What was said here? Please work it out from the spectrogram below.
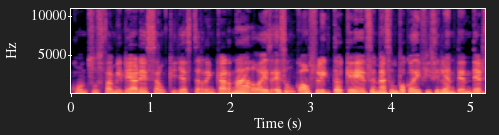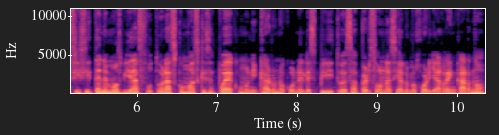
con sus familiares aunque ya esté reencarnado. Es, es un conflicto que se me hace un poco difícil entender si sí tenemos vidas futuras, cómo es que se puede comunicar uno con el espíritu de esa persona si a lo mejor ya reencarnó.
